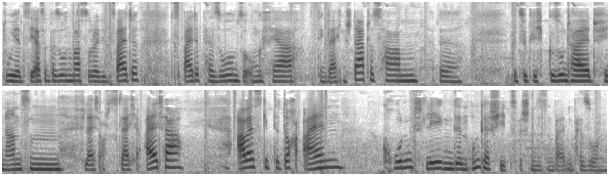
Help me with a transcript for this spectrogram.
du jetzt die erste Person warst oder die zweite, dass beide Personen so ungefähr den gleichen Status haben äh, bezüglich Gesundheit, Finanzen, vielleicht auch das gleiche Alter. Aber es gibt ja doch einen grundlegenden Unterschied zwischen diesen beiden Personen.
